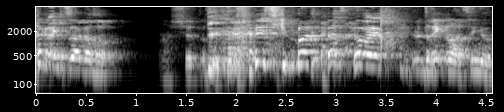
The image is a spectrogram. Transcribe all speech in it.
war echt so einfach so. Ah, shit, das ist nicht gut. ich bin direkt noch als Single.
